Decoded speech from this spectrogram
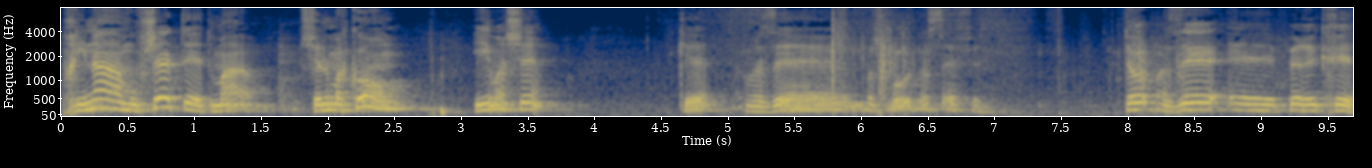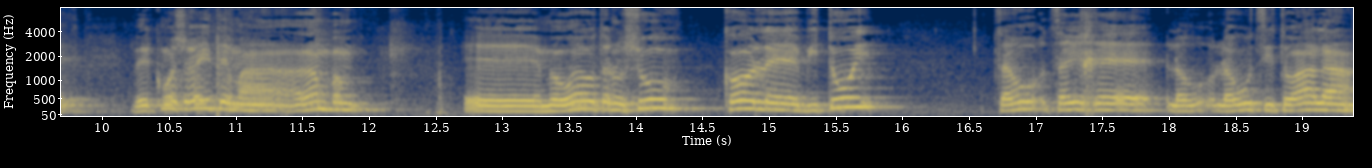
בחינה מופשטת מה, של מקום עם השם, כן, אבל זה משמעות נוספת. טוב, אז זה אה, פרק ח' וכמו שראיתם הרמב"ם אה, מעורר אותנו שוב, כל אה, ביטוי צריך אה, לרוץ איתו הלאה.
